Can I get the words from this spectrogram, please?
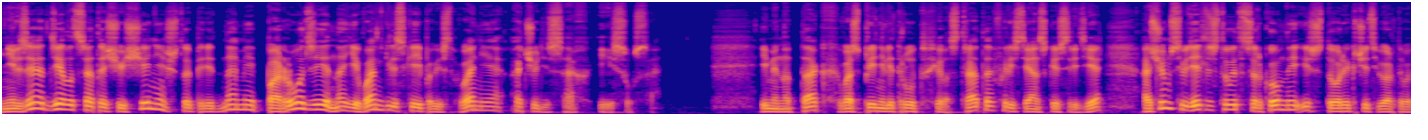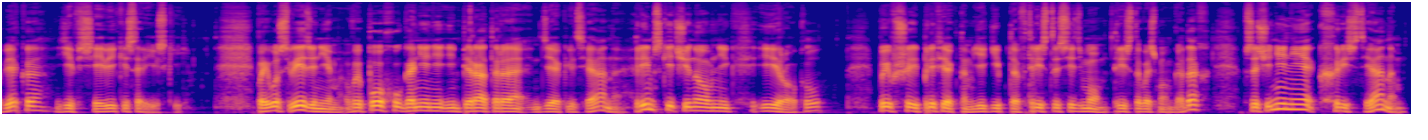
нельзя отделаться от ощущения, что перед нами пародия на евангельские повествования о чудесах Иисуса. Именно так восприняли труд Филострата в христианской среде, о чем свидетельствует церковный историк IV века Евсевий Кесарийский. По его сведениям, в эпоху гонений императора Диоклетиана римский чиновник Иерокл, бывший префектом Египта в 307-308 годах, в сочинении к христианам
